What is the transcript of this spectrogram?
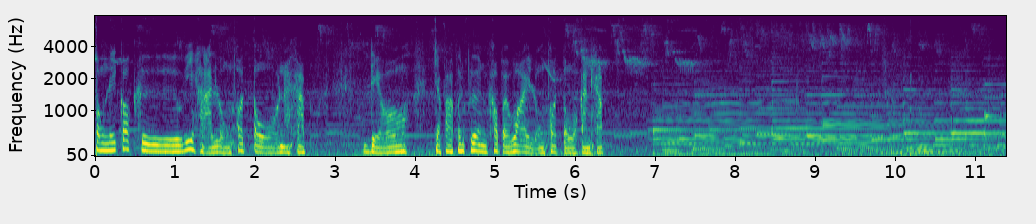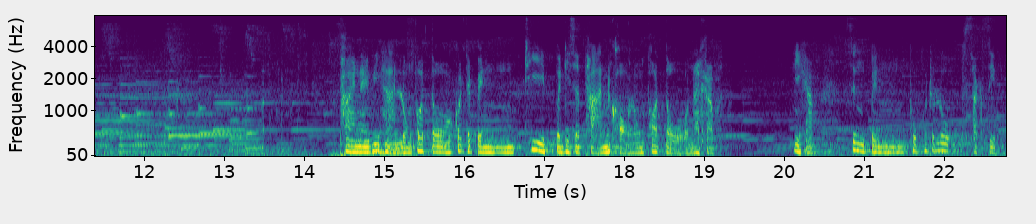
ตรงนี้ก็คือวิหารหลวงพ่อโตนะครับ เดี๋ยว จะพาเพื่อนๆเข้าไปไหว้หลวงพ่อโตกันครับภายในวิหารหลวงพ่อโตก็จะเป็นที่ประดิษฐานของหลวงพ่อโตนะครับ นี่ครับซึ่งเป็นพระพุทธรูปศักดิ์สิทธิ์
